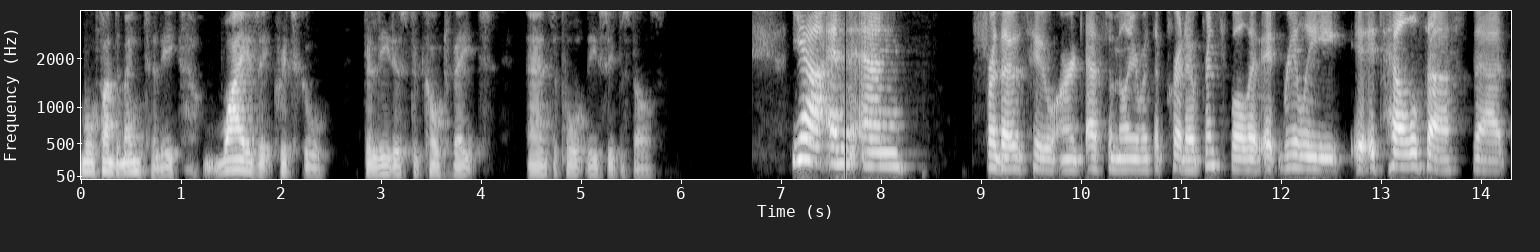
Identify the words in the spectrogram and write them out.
more fundamentally, why is it critical for leaders to cultivate and support these superstars? Yeah, and and for those who aren't as familiar with the Pareto principle, it, it really it tells us that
